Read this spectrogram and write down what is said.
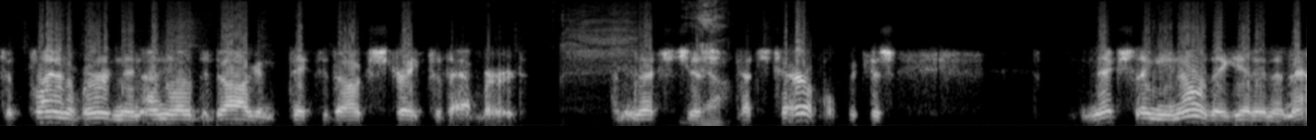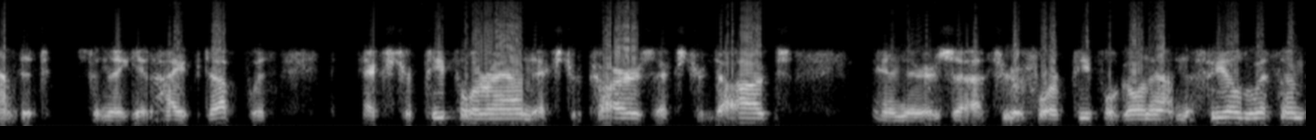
to plant a bird and then unload the dog and take the dog straight to that bird. I mean, that's just Yeah. that's terrible because next thing you know, they get in an altitude and they get hyped up with extra people around, extra cars, extra dogs, and there's uh, three or four people going out in the field with them.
